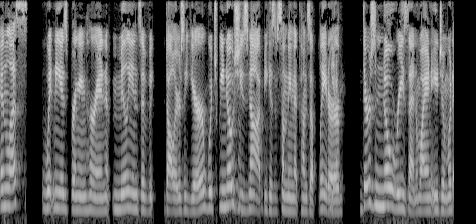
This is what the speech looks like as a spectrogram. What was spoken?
unless Whitney is bringing her in millions of dollars a year, which we know she's not because of something that comes up later. Yeah. There's no reason why an agent would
